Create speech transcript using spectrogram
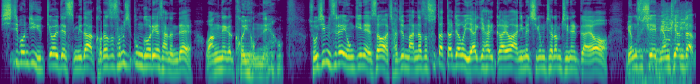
시집 온 지 6개월 됐습니다. 걸어서 30분 거리에 사는데 왕래가 거의 없네요. 조심스레 용기 내서 자주 만나서 수다 떨자고 이야기할까요? 아니면 지금처럼 지낼까요? 명수 씨의 명쾌한 답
